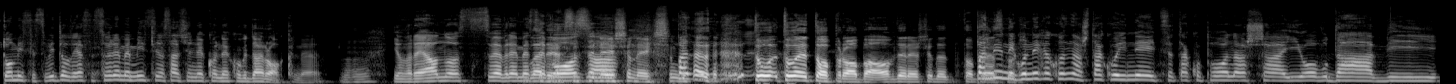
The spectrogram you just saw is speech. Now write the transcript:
to mi se svidjelo, ja sam sve vrijeme mislio sad će neko nekog da rokne. Uh -huh. Jer realno sve vrijeme se voza... Gledaj, Assassination Pa, tu, tu je to probao, ovdje rešio da to Pa ne, nego nekako, znaš, tako i Nate se tako ponaša i ovu davi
